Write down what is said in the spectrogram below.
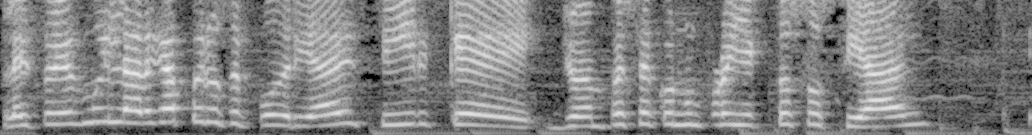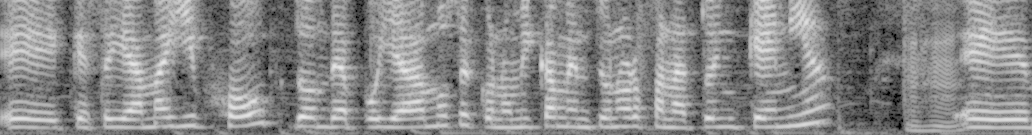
la historia es muy larga, pero se podría decir que yo empecé con un proyecto social eh, que se llama Give Hope, donde apoyábamos económicamente un orfanato en Kenia. Eh,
